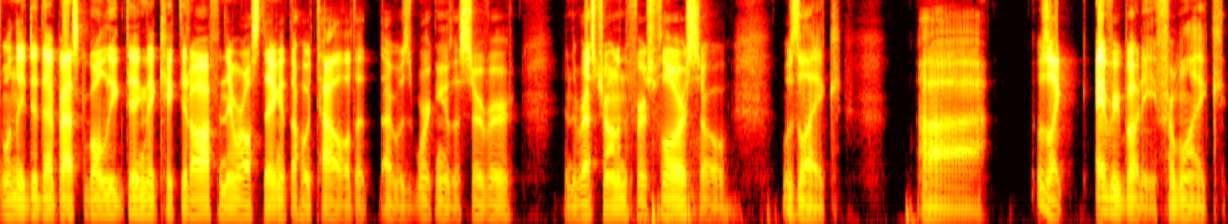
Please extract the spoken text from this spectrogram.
when they did that basketball league thing, they kicked it off, and they were all staying at the hotel that I was working as a server in the restaurant on the first floor. So it was like, uh it was like everybody from like,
